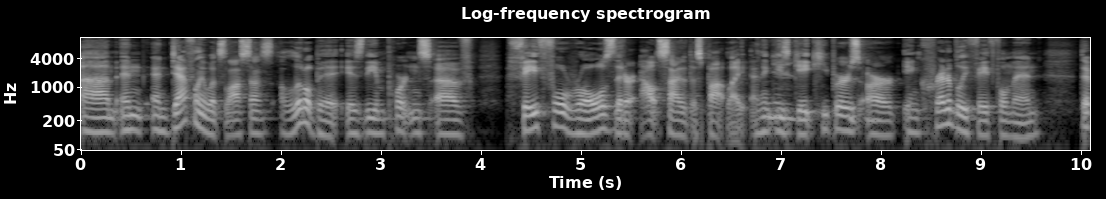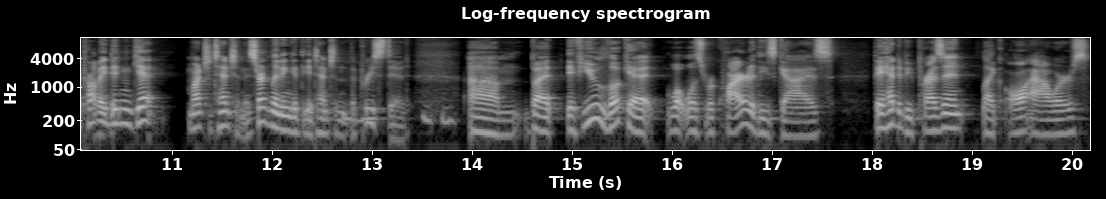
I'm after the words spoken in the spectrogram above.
Um, and and definitely what's lost on us a little bit is the importance of faithful roles that are outside of the spotlight. I think these gatekeepers are incredibly faithful men that probably didn't get much attention. They certainly didn't get the attention that the priests did. Um, but if you look at what was required of these guys, they had to be present like all hours.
